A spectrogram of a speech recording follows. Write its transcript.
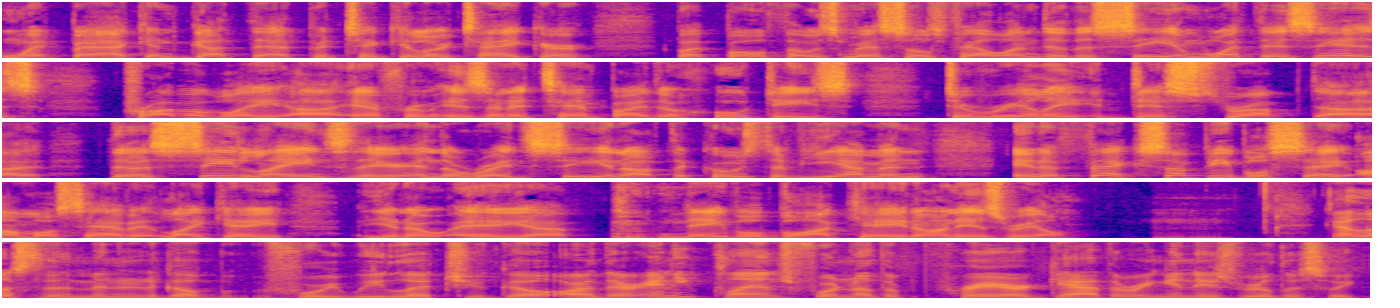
went back and got that particular tanker. But both those missiles fell into the sea. And what this is, probably, uh, Efrem, is an attempt by the Houthis to really disrupt uh, the sea lanes there in the Red Sea and off the coast of Yemen. In effect, some people say almost have it like a, you know, a uh, naval blockade on Israel. Mm. Got less than a minute to go, but before we let you go, are there any plans for another prayer gathering in Israel this week?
